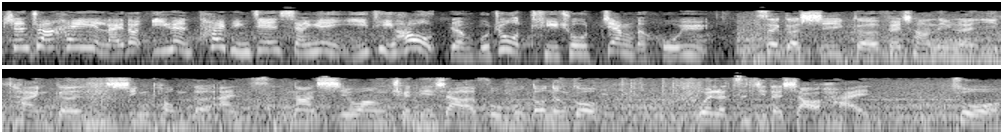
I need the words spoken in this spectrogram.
身穿黑衣来到医院太平间相验遗体后，忍不住提出这样的呼吁：这个是一个非常令人遗憾跟心痛的案子，那希望全天下的父母都能够为了自己的小孩做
